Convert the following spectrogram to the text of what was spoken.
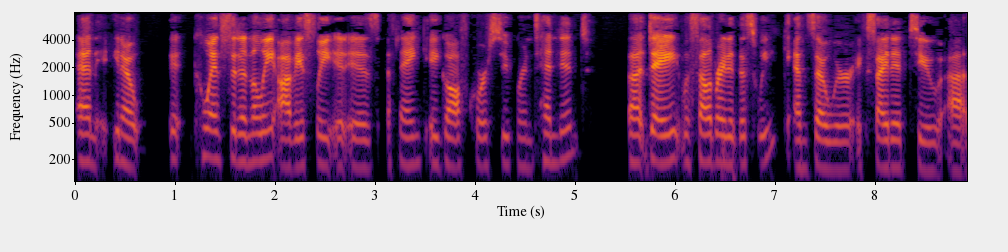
And you know, it, coincidentally, obviously, it is a thank a golf course superintendent uh, day was celebrated this week, and so we're excited to uh,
